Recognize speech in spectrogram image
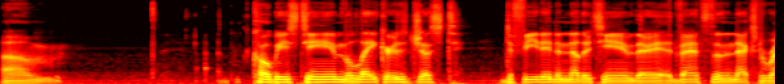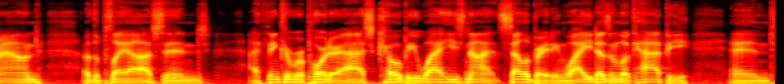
um, Kobe's team, the Lakers, just defeated another team. They advanced to the next round of the playoffs and I think a reporter asked Kobe why he's not celebrating, why he doesn't look happy, and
